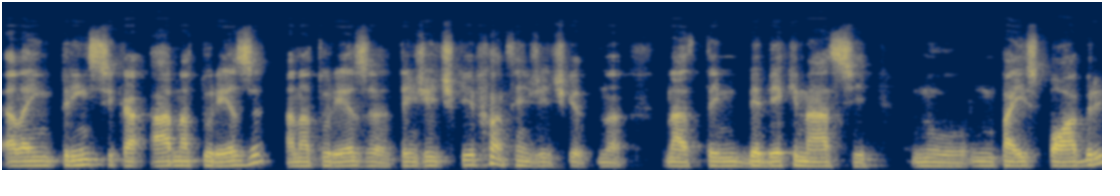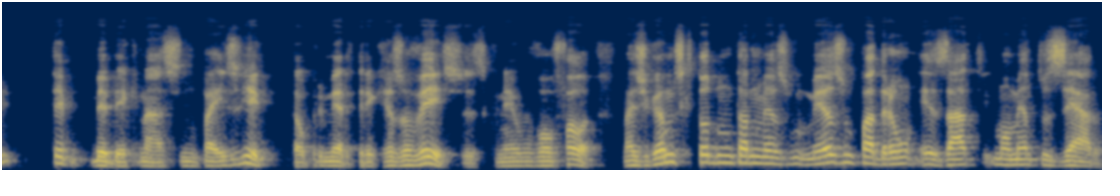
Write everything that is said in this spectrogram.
ela é intrínseca à natureza. A natureza, tem gente que tem gente que na, na, tem bebê que nasce no, em país pobre, tem bebê que nasce num país rico. Então, primeiro, teria que resolver isso, isso que nem o vovô falou. Mas digamos que todo mundo está no mesmo, mesmo padrão exato, momento zero.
